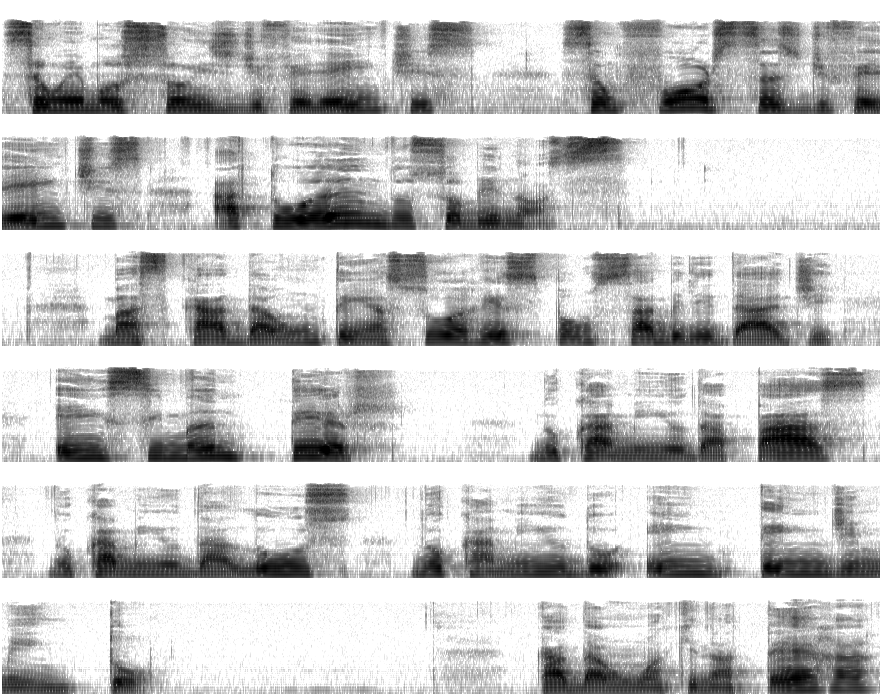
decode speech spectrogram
São emoções diferentes, são forças diferentes atuando sobre nós. Mas cada um tem a sua responsabilidade em se manter no caminho da paz, no caminho da luz, no caminho do entendimento. Cada um aqui na Terra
